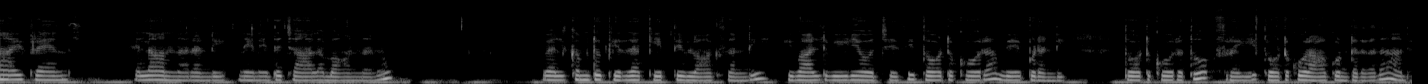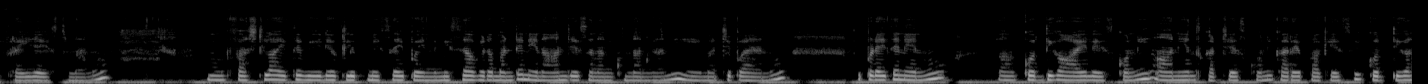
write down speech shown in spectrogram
హాయ్ ఫ్రెండ్స్. ఎలా ఉన్నారండి? నేనైతే చాలా బాగున్నాను. Welcome to Kirra Keerthi vlogs అండి. ఇవాళ వీడియో వచ్చేసి తోటకూర వేపుడండి. తోటకూరతో ఫ్రై తోటకూర ఆకు ఉంటుంది కదా అది ఫ్రై చేస్తున్నాను. ఫస్ట్లో అయితే వీడియో క్లిప్ మిస్ అయిపోయింది. మిస్ అవ్వడం అంటే నేను ఆన్ చేశాను అనుకున్నాను కానీ మర్చిపోయాను. ఇప్పుడైతే నేను కొద్దిగా ఆయిల్ వేసుకొని ఆనియన్స్ కట్ చేసుకొని కరేపాకు వేసి కొద్దిగా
